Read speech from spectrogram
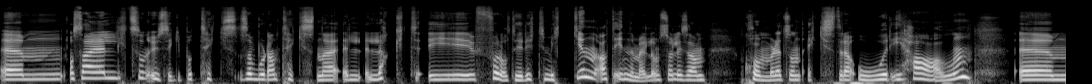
Um, og så er jeg litt sånn usikker på tekst, altså hvordan teksten er lagt i forhold til rytmikken, at innimellom så liksom kommer det et sånn ekstra ord i halen, um,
